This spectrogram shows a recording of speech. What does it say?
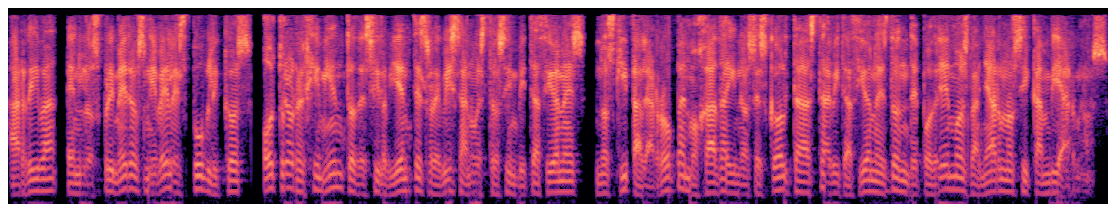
Arriba, en los primeros niveles públicos, otro regimiento de sirvientes revisa nuestras invitaciones, nos quita la ropa mojada y nos escolta hasta habitaciones donde podremos bañarnos y cambiarnos.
